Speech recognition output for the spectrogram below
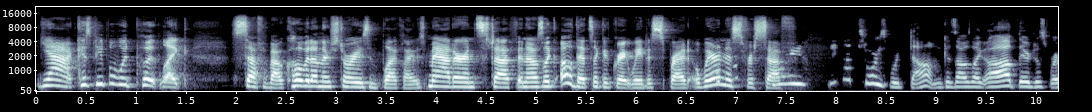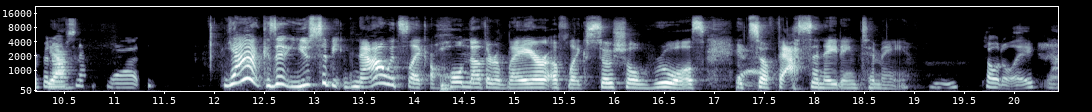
Yeah, because people would put like stuff about COVID on their stories and Black Lives Matter and stuff. And I was like, oh, that's like a great way to spread awareness for stuff. Stories, I thought stories were dumb because I was like, oh, they're just ripping yeah. off Snapchat. Yeah, because it used to be. Now it's like a whole nother layer of like social rules. Yeah. It's so fascinating to me. Mm-hmm. Totally. Yeah.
